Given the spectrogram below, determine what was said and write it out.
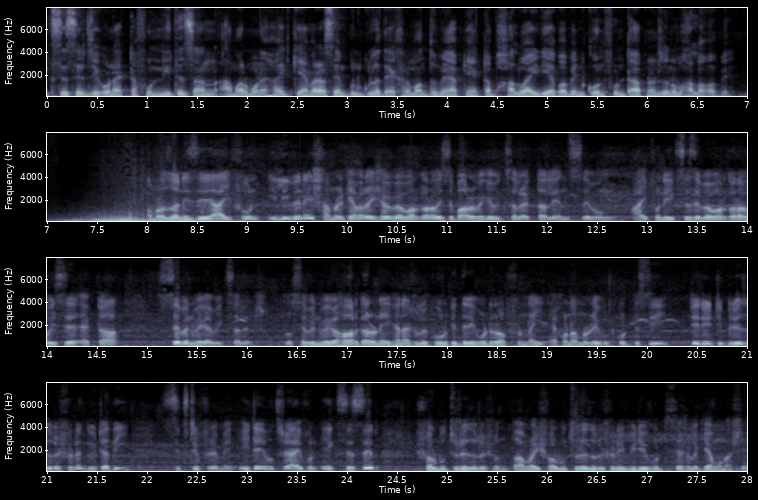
এক্সেসের যে কোনো একটা ফোন নিতে চান, আমার মনে হয় ক্যামেরা স্যাম্পলগুলো দেখার মাধ্যমে আপনি একটা ভালো আইডিয়া পাবেন কোন ফোনটা আপনার জন্য ভালো হবে। আমরা জানি যে আইফোন ইলেভেনের সামনের ক্যামেরা হিসেবে ব্যবহার করা হয়েছে বারো মেগাপিক্সেলের একটা লেন্স এবং আইফোন এক্সেসে ব্যবহার করা হয়েছে একটা সেভেন মেগাপিক্সেলের তো সেভেন মেগা হওয়ার কারণে এখানে আসলে ফোর কেতে রেকর্ডের অপশন নাই। এখন আমরা রেকর্ড করতেছি টেন এইটিপি রেজলিউশনে দুইটা দিই সিক্সটি ফ্রেমে এটাই হচ্ছে আইফোন এক্সেসের সর্বোচ্চ রেজলিউশন তো আমরা এই সর্বোচ্চ রেজলিউশনে ভিডিও করতেছি, আসলে কেমন আসে?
